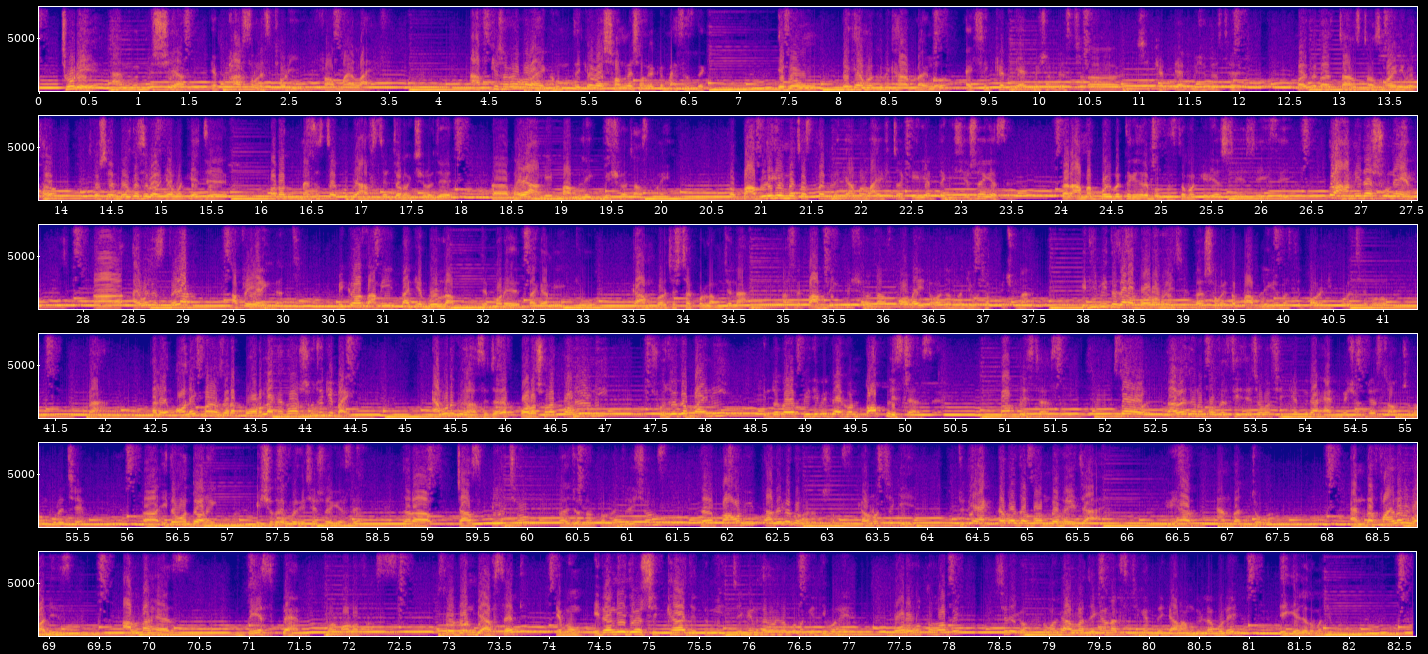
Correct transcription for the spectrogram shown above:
Today, I'm going to share a personal story from my life. আজকে সকালবেলায় ঘুম থেকে ওরা সঙ্গে সঙ্গে একটা মেসেজ দেখে এবং দেখে আমার খুবই খারাপ লাগল। এক শিক্ষার্থী অ্যাডমিশন টেস্ট শিক্ষার্থী অ্যাডমিশন টেস্টে হয়তো তার চান্স টান্স হয়নি কোথাও। তো সে বলতেছিল আর কি আমাকে যে হঠাৎ মেসেজটা খুবই আশ্চর্যজনক ছিল যে ভাইয়া আমি পাবলিক বিষয়ে চান্স পাই। তো পাবলিকের মেয়ে চান্স পাইলে কি আমার লাইফটা কেরিয়ারটা কি শেষ হয়ে গেছে? স্যার আমার পরিবার থেকে সেটা বলতেছে তোমার কেরিয়ার শেষ সেই সেই। তো আমি এটা শুনে fed up after hearing that because আমি তাকে বললাম যে পরে তাকে আমি একটু কাম করার চেষ্টা করলাম যে না, আসলে পাবলিক বিষয়ে চান্স তোমার জন্য জীবন সবকিছু না। পৃথিবীতে যারা বড় হয়েছে, তারা সবাই তো পাবলিক ইউনিভার্সিটি পড়েনি, পড়েছে বলো। না, তাহলে অনেক মানুষ যারা পড়ালেখা করার সুযোগই পায়নি। এমন কেউ আছে যারা পড়াশোনা করেও নি সুযোগও পায়নি, কিন্তু তারা পৃথিবীতে এখন টপ লিস্টে আছে। টপ লিস্টে আছে। তাদের বলতেছি, যে সকল শিক্ষার্থীরা অ্যাডমিশন টেস্টে অংশগ্রহণ করেছে ইতিমধ্যে অনেক বিশ্ববিদ্যালয় পরীক্ষা শেষ হয়ে গেছে। যারা চান্স পেয়েছ, তার জন্য কংগ্রেচুলেশন যারা পাওনি তাদেরকে কংগ্রেচুলেশন কারণ হচ্ছে কি, যদি একটা দরজা বন্ধ হয়ে যায় you have and the door and the final word is Allah has best plan for all of us so don't be upset এবং এটা নিয়ে যে শিক্ষা, যে তুমি যেখানে থাকো না তোমাকে জীবনে বড় হতে হবে, সেটাই কথা। তোমাকে আল্লাহ যেখানে রাখছে, সেখান থেকে আলহামদুলিল্লাহ বলে এগিয়ে যাও তোমার জীবন।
